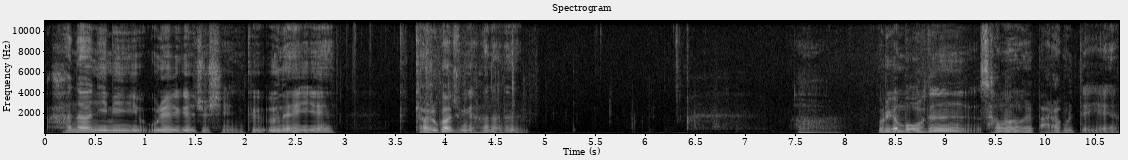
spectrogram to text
하나님이 우리에게 주신 그 은혜의 그 결과 중에 하나는 어, 우리가 모든 상황을 바라볼 때에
